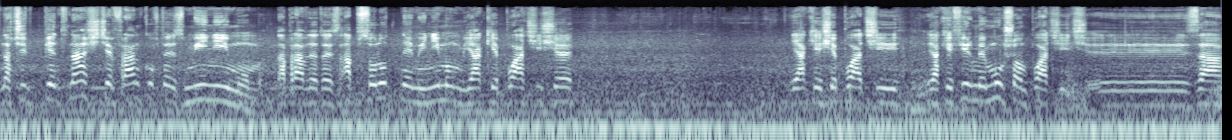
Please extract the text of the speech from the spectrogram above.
znaczy 15 franków to jest minimum. Naprawdę to jest absolutne minimum, jakie płaci się jakie się płaci, jakie firmy muszą płacić yy, za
